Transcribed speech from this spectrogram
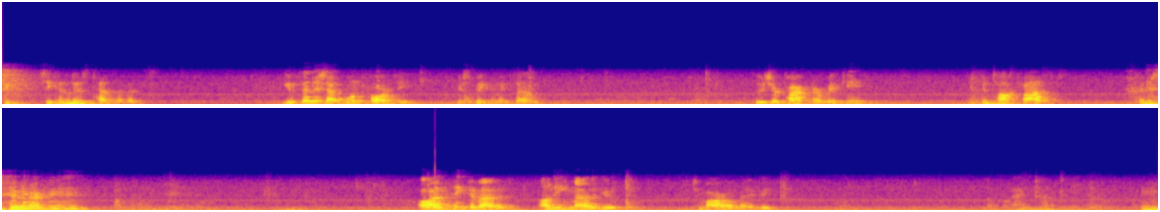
She, she can lose ten minutes. You finish at one forty, your speaking exam. Who's your partner, Ricky? You can talk fast? Finish sooner? Oh, I'll think about it. I'll email you tomorrow maybe. Don't forget email to me. Hmm?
